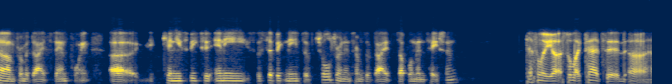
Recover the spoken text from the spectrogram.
Um, from a diet standpoint, uh, can you speak to any specific needs of children in terms of diet supplementation? Definitely. Uh, so, like Tad said, uh,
